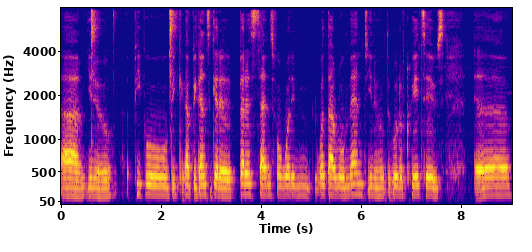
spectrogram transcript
Um, you know, people began to get a better sense for what it, what that role meant. You know, the role of creatives. Uh,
